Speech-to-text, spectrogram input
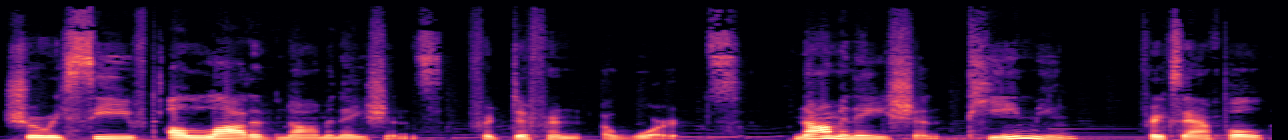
she received a lot of nominations for different awards. Nomination, 提名 for example,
